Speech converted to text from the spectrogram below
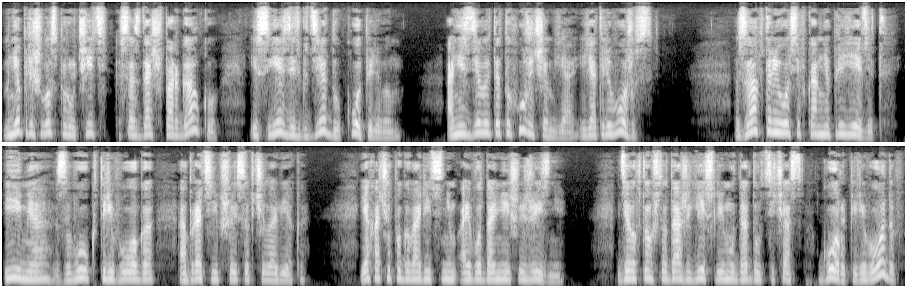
Мне пришлось поручить создать шпаргалку и съездить к деду Копелевым. Они сделают это хуже, чем я, и я тревожусь. Завтра Иосиф ко мне приедет. Имя, звук, тревога, обратившаяся в человека. Я хочу поговорить с ним о его дальнейшей жизни. Дело в том, что даже если ему дадут сейчас гору переводов,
